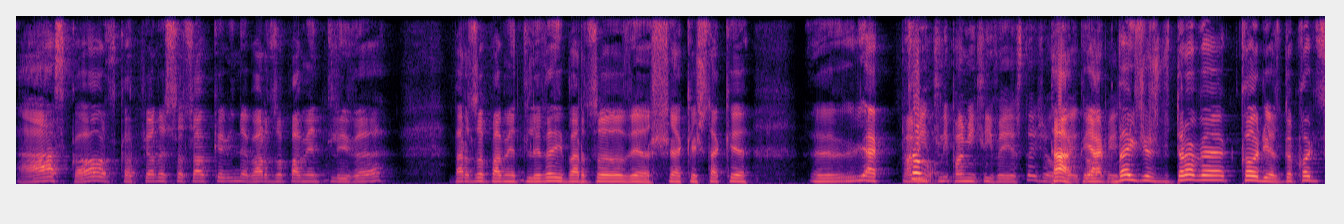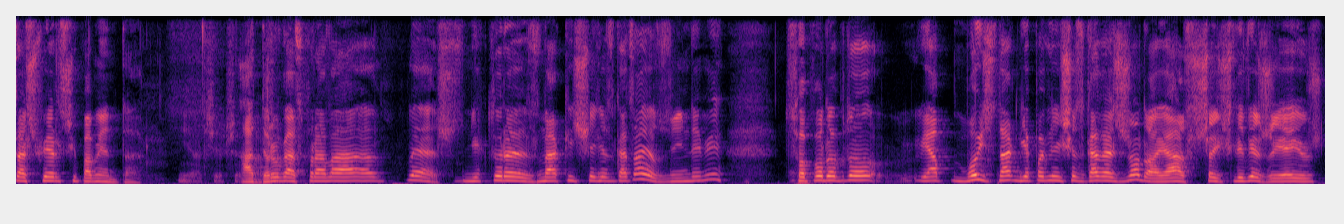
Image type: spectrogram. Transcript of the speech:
A, skąd? Skorpiony są całkiem inne, bardzo pamiętliwe. Bardzo pamiętliwe i bardzo, wiesz, jakieś takie... y, Jak Pamiętli, pamiętliwy jesteś? Okej, Tak, jak lepiej- wejdziesz w drogę, koniec, do końca śmierci pamięta. Ja A druga sprawa, wiesz, niektóre znaki się nie zgadzają z innymi, co podobno ja, mój znak nie powinien się zgadzać z żoną, a ja szczęśliwie żyję już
